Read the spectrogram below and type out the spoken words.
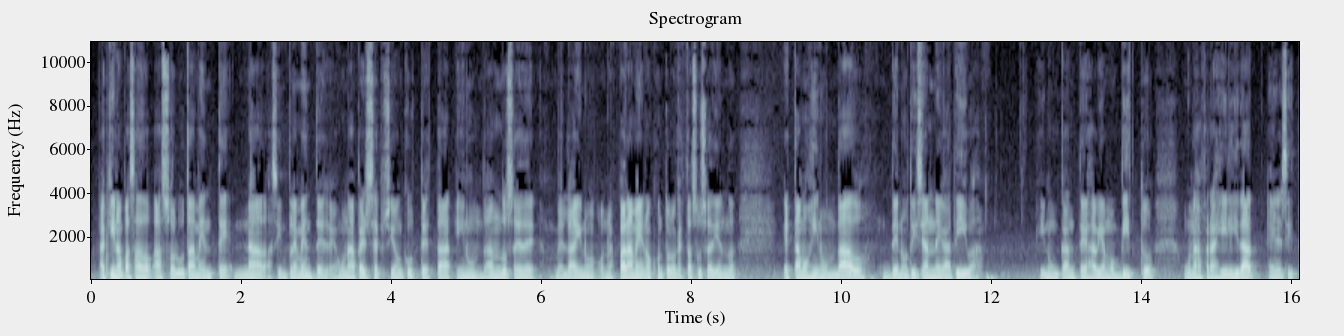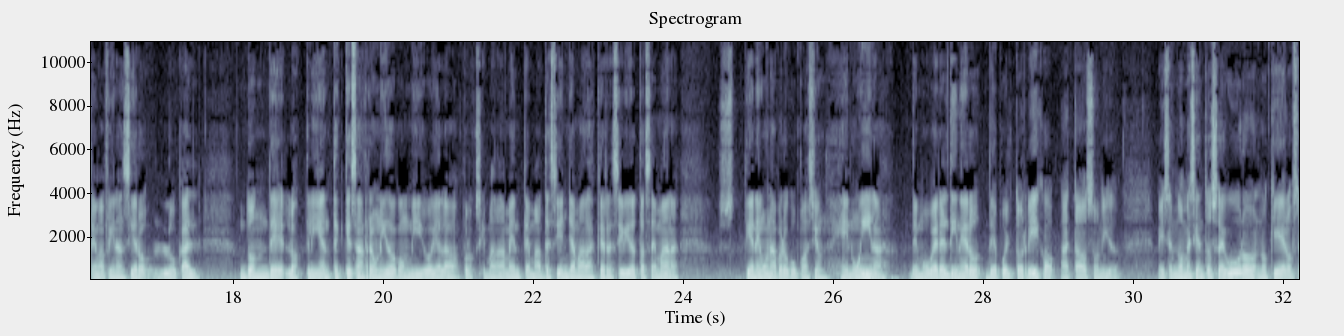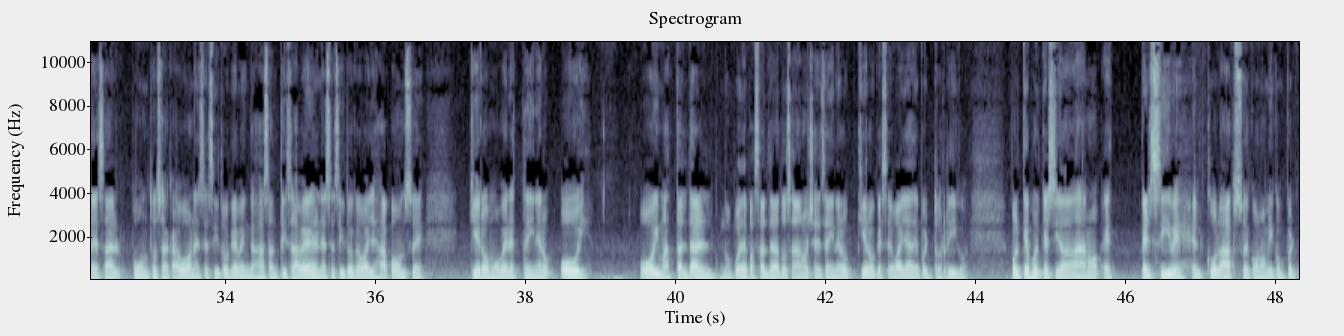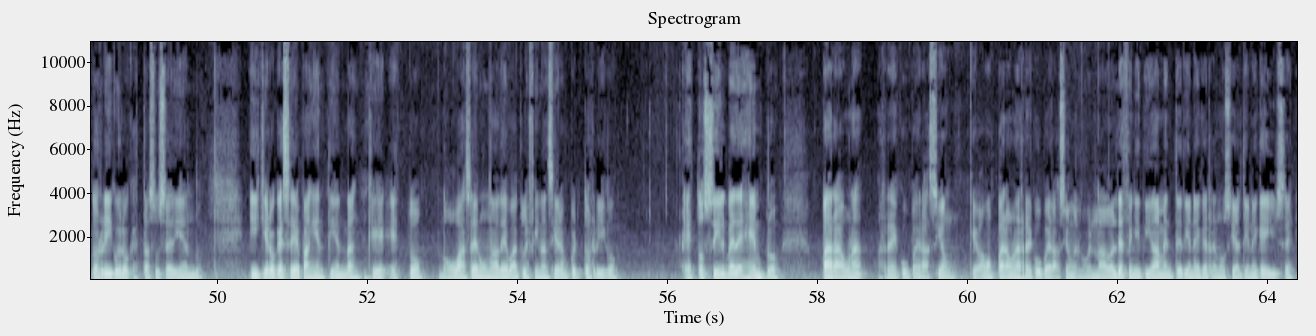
Aquí no ha pasado absolutamente nada, simplemente es una percepción que usted está inundándose de, ¿verdad? Y no, no es para menos con todo lo que está sucediendo. Estamos inundados de noticias negativas y nunca antes habíamos visto una fragilidad en el sistema financiero local, donde los clientes que se han reunido conmigo y a las aproximadamente más de 100 llamadas que he recibido esta semana, tienen una preocupación genuina de mover el dinero de Puerto Rico a Estados Unidos. Me dicen, no me siento seguro, no quiero César, punto, se acabó, necesito que vengas a Santa Isabel, necesito que vayas a Ponce, quiero mover este dinero hoy. Hoy más tardar, no puede pasar de la 12 de la noche, ese dinero quiero que se vaya de Puerto Rico. ¿Por qué? Porque el ciudadano percibe el colapso económico en Puerto Rico y lo que está sucediendo. Y quiero que sepan y entiendan que esto no va a ser una debacle financiera en Puerto Rico. Esto sirve de ejemplo para una recuperación, que vamos para una recuperación. El gobernador definitivamente tiene que renunciar, tiene que irse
